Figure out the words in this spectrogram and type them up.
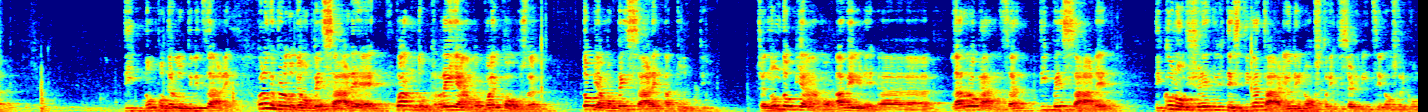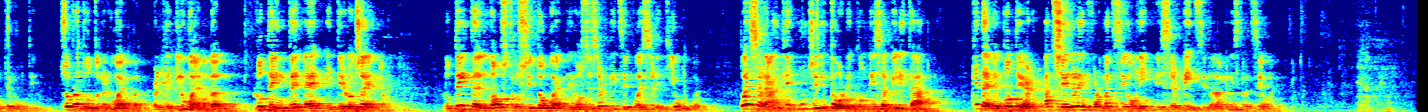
di non poterlo utilizzare. Quello che però dobbiamo pensare è quando creiamo qualcosa dobbiamo pensare a tutti, cioè non dobbiamo avere eh, l'arroganza di pensare, di conoscere il destinatario dei nostri servizi, dei nostri contenuti, soprattutto nel web, perché il web l'utente è eterogeneo, L'utente del vostro sito web, dei vostri servizi, può essere chiunque. Può essere anche un genitore con disabilità che deve poter accedere a informazioni e servizi dell'amministrazione.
